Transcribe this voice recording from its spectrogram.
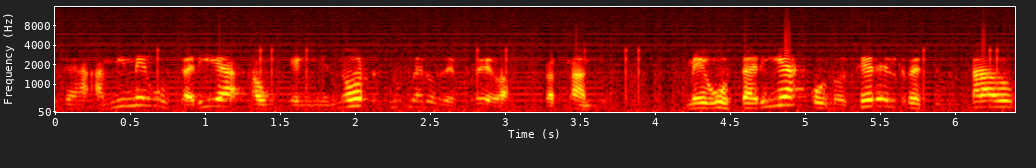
O sea, a mí me gustaría, aunque en menor número de pruebas, Fernando, me gustaría conocer el resultado,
